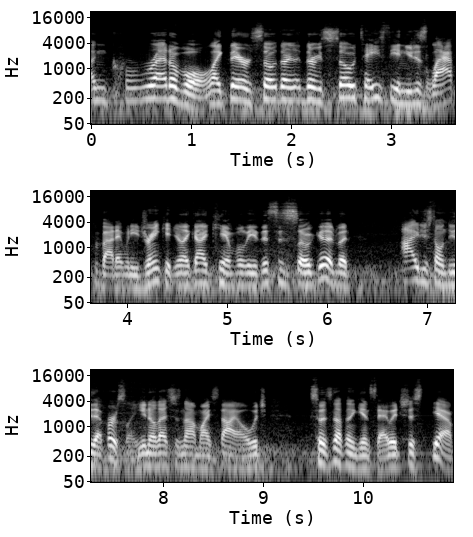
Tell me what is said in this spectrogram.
incredible. Like they're so they're they're so tasty, and you just laugh about it when you drink it. You're like, I can't believe this is so good, but I just don't do that personally. You know, that's just not my style. Which so it's nothing against that. It's just yeah,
